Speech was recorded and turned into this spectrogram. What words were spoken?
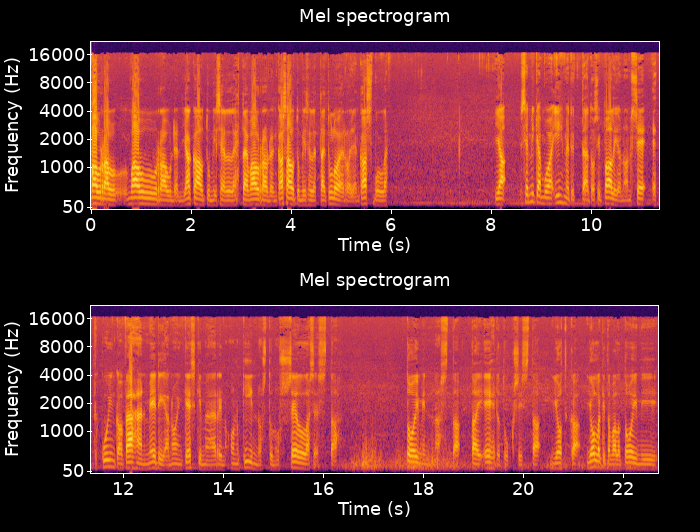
vaura- vaurauden jakautumiselle tai vaurauden kasautumiselle tai tuloerojen kasvulle. Ja se, mikä mua ihmetyttää tosi paljon, on se, että kuinka vähän media noin keskimäärin on kiinnostunut sellaisesta toiminnasta tai ehdotuksista, jotka jollakin tavalla toimii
